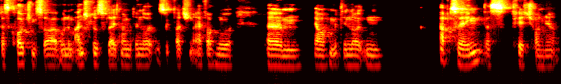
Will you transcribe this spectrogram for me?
das Coaching zu haben und im Anschluss vielleicht noch mit den Leuten zu quatschen, einfach nur ähm, ja auch mit den Leuten abzuhängen, das fehlt schon, ja.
